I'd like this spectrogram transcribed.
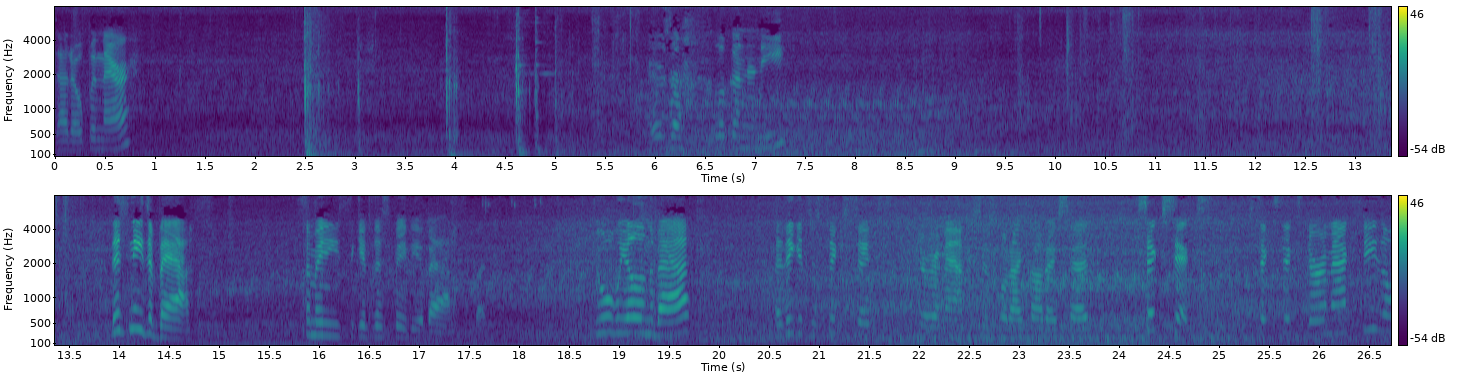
That open there. There's a look underneath. This needs a bath. Somebody needs to give this baby a bath. But dual wheel in the back. I think it's a 6.6 Duramax is what I thought I said. 6.6. 6.6 Duramax diesel.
